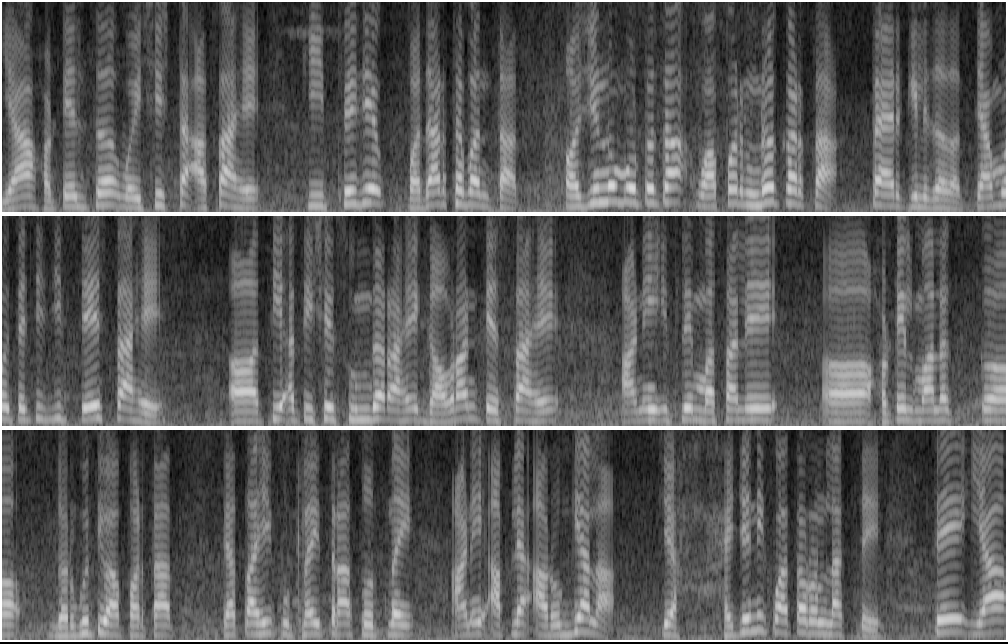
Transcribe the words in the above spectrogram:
या हॉटेलचं वैशिष्ट्य असं आहे की इथले जे पदार्थ बनतात अजिनोमोटोचा वापर न करता तयार केले जातात. त्यामुळे त्याची जी टेस्ट आहे ती अतिशय सुंदर आहे गावरान टेस्ट आहे आणि इथले मसाले हॉटेल मालक घरगुती वापरतात. त्याचाही कुठलाही त्रास होत नाही आणि आपल्या आरोग्याला जे हायजेनिक वातावरण लागते ते या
